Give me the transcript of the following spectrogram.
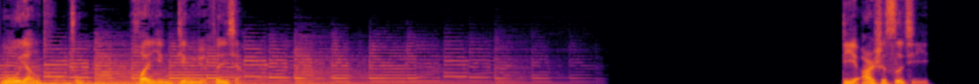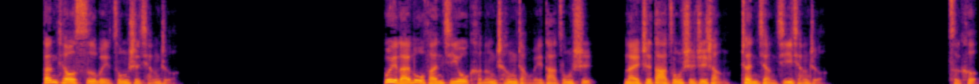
庐阳土著。欢迎订阅分享。第二十四集，单挑四位宗师强者。未来陆凡极有可能成长为大宗师，乃至大宗师之上战将级强者。此刻。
